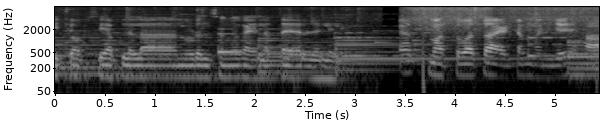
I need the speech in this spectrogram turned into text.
ही चॉप्सी आपल्याला नूडल्स संघ खायला तयार झालेली आहे सगळ्यात महत्त्वाचा आयटम म्हणजे हा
